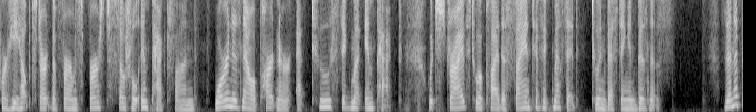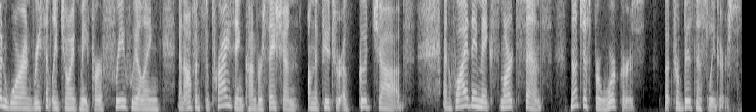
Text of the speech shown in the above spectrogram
where he helped start the firm's first social impact fund, Warren is now a partner at Two Sigma Impact, which strives to apply the scientific method to investing in business. Zeynep and Warren recently joined me for a freewheeling and often surprising conversation on the future of good jobs and why they make smart sense, not just for workers, but for business leaders.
